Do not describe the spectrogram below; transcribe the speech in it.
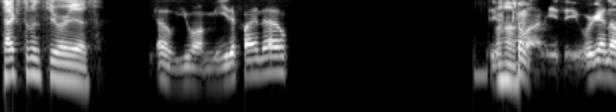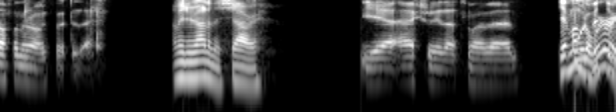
Text him and see where he is. Oh, you want me to find out? Dude, Uh-huh. come on, easy. We're getting off on the wrong foot today. I mean, you're not in the shower. Yeah, actually, that's my bad. Yeah, Well, Mungo, if it's where a are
